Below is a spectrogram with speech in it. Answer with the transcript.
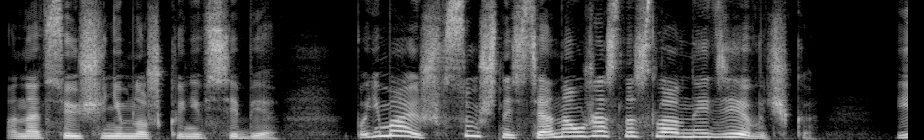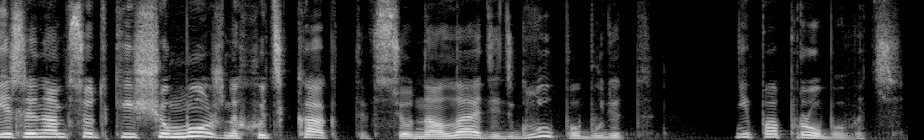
Она все еще немножко не в себе. Понимаешь, в сущности, она ужасно славная девочка. И если нам все-таки еще можно хоть как-то все наладить, глупо будет не попробовать.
